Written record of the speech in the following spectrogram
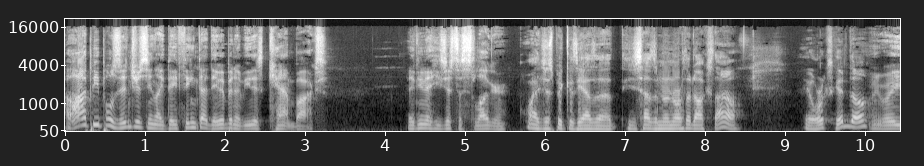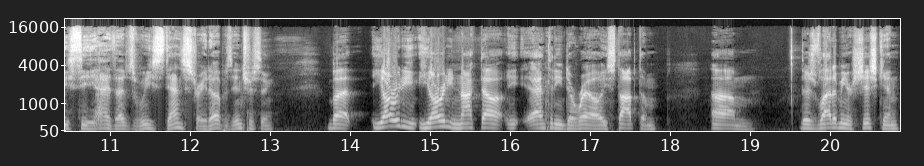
a lot of people's interesting. Like they think that David Benavidez can't box. They think that he's just a slugger. Why? Just because he has a he just has an unorthodox style. It works good though. Where you see, yeah, that's where he stands straight up. It's interesting, but he already he already knocked out Anthony Dirrell. He stopped him. Um, there's Vladimir Shishkin.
